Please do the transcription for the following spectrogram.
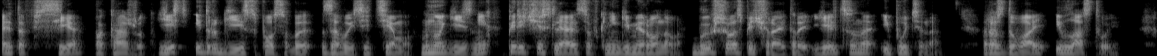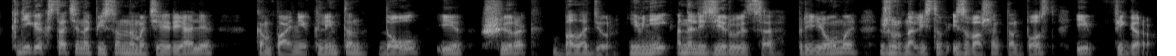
это все покажут. Есть и другие способы завысить тему. Многие из них перечисляются в книге Миронова, бывшего спичрайтера Ельцина и Путина. «Раздувай и властвуй». Книга, кстати, написана на материале компании Клинтон, Доул и Широк Баладюр. И в ней анализируются приемы журналистов из Вашингтон-Пост и Фигаро.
